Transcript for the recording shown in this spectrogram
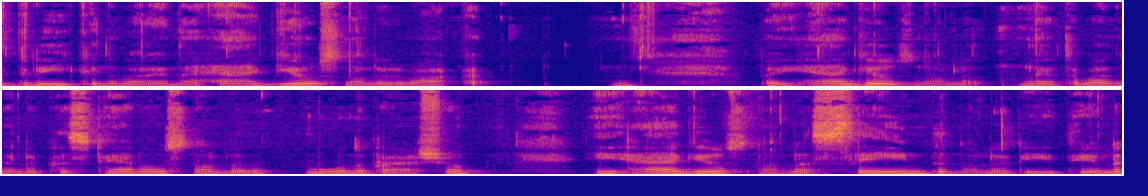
ഗ്രീക്ക് എന്ന് പറയുന്ന ഹാഗിയോസ് എന്നുള്ളൊരു വാക്ക്. അപ്പോൾ ഈ ഹാഗിയോസ് എന്നുള്ളത് നേരത്തെ പറഞ്ഞല്ലോ ക്രിസ്ത്യാനോസ് എന്നുള്ളത് മൂന്ന് പ്രാവശ്യവും. ഈ ഹാഗ്യോസ് എന്നുള്ള സെയിന്റ് എന്നുള്ള രീതിയിൽ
